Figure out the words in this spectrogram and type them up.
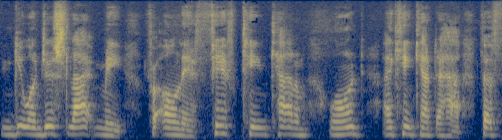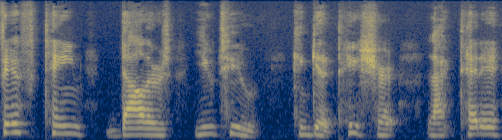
You can get one just like me for only fifteen. Count 'em. One, I can't count the high. For fifteen dollars, you too can get a T-shirt like Teddy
